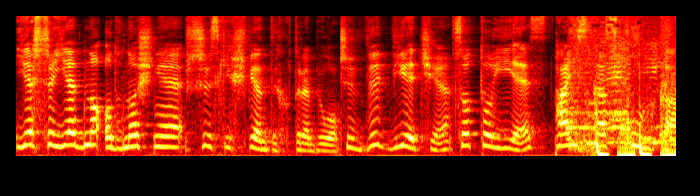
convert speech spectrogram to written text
Jeszcze jedno odnośnie wszystkich świętych, które było. Czy wy wiecie, co to jest pańska skórka?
